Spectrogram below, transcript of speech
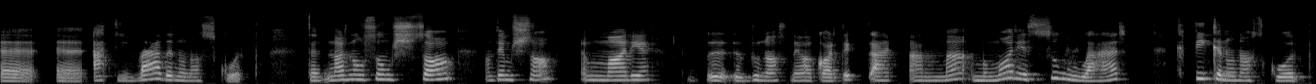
uh, uh, ativada no nosso corpo. Portanto, nós não somos só, não temos só a memória do nosso neocórtex, há, há memória celular que fica no nosso corpo,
